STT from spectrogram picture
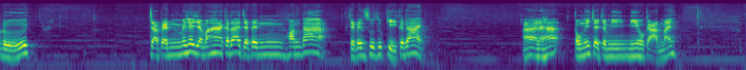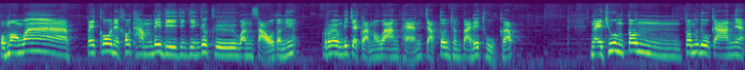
หรือ จะเป็นไม่ใช่ยามาฮ่าก็ได้จะเป็น Honda จะเป็นซูซูกิก็ได้อ่านะฮะตรงนี้จะจะมีมีโอกาสไหม ผมมองว่าเปโก้เนี่ยเขาทำได้ดีจริง ๆ ก็คือวันเสาร์ตอนนี้เริ่มที่จะกลับมาวางแผนจับต้นชนปลายได้ถูกครับ ในช่วงต้นต้นฤดูกาลเนี่ย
